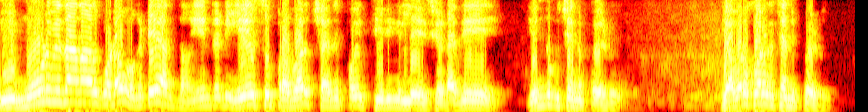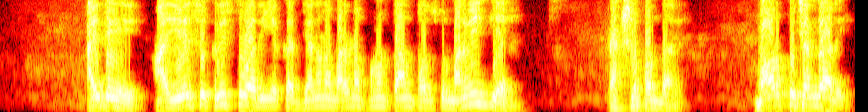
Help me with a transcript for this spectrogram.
ఈ మూడు విధానాలు కూడా ఒకటే అర్థం. ఏంటంటే యేసు ప్రభు చనిపోయి తిరిగి లేచాడు. అదే ఎందుకు చనిపోయాడు? ఎవరి కొరకు చనిపోయాడు? అయితే ఆ యేసు క్రీస్తు వారి యొక్క జనన మరణ పునరుత్థానం తలుచుకుని మనం ఏం చేయాలి? రక్షణ పొందాలి. మార్పు చెందాలి.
